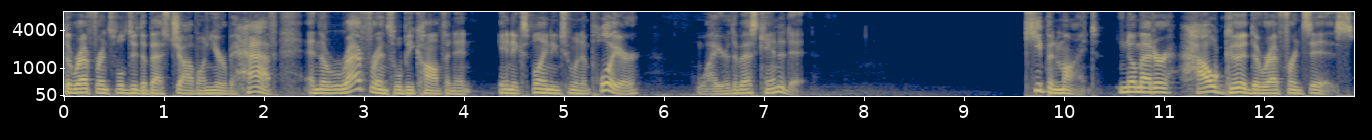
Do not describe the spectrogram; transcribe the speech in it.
the reference will do the best job on your behalf, and the reference will be confident in explaining to an employer why you're the best candidate. Keep in mind, no matter how good the reference is,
